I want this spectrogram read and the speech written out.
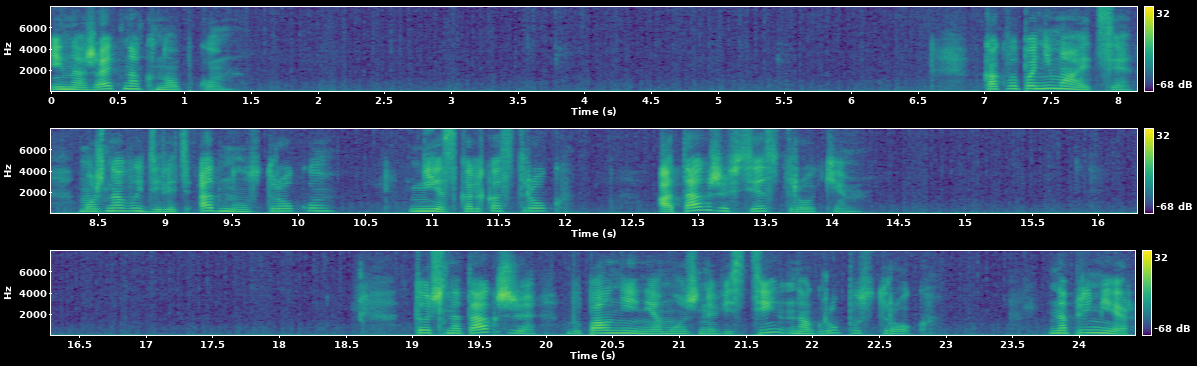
и нажать на кнопку. Как вы понимаете, можно выделить одну строку, несколько строк а также все строки. Точно так же выполнение можно ввести на группу строк. Например,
